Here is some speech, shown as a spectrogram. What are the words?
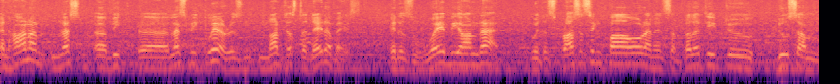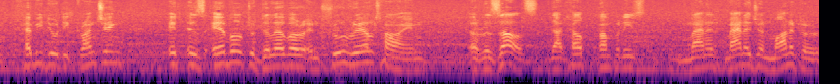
And HANA, let's, uh, be, uh, let's be clear, is not just a database. It is way beyond that. With its processing power and its ability to do some heavy-duty crunching, it is able to deliver in true real-time uh, results that help companies manage, manage and monitor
